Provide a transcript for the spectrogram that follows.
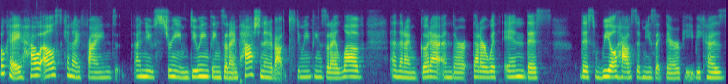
okay how else can i find a new stream doing things that i'm passionate about doing things that i love and that i'm good at and that are within this this wheelhouse of music therapy because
